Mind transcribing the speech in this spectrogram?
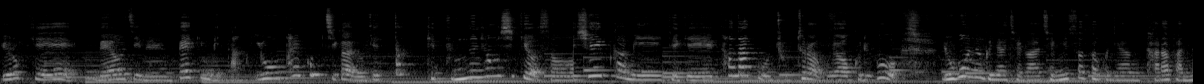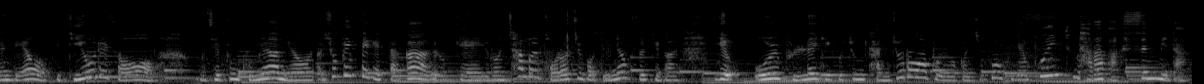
이렇게 메어지는 백입니다. 이 팔 꿈치가 여기에 딱 이렇게 붙는 형식이어서 쉐입감이 되게 편하고 좋더라고요. 그리고 요거는 그냥 제가 재밌어서 그냥 달아봤는데요. 디올에서 뭐 제품 구매하면 쇼핑백에다가 이렇게 이런 참을 걸어주거든요. 그래서 제가 이게 all black이고 좀 단조로워 보여가지고 그냥 포인트로 달아봤습니다.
